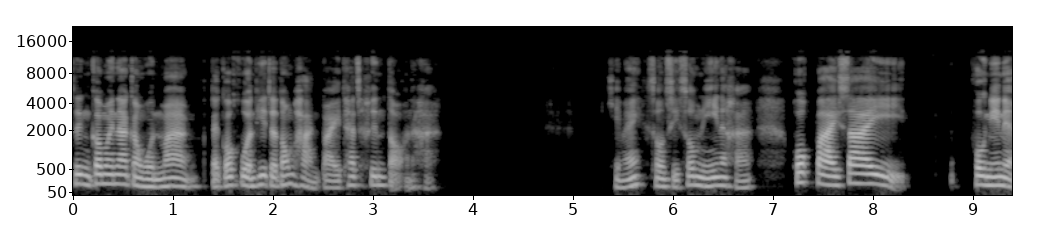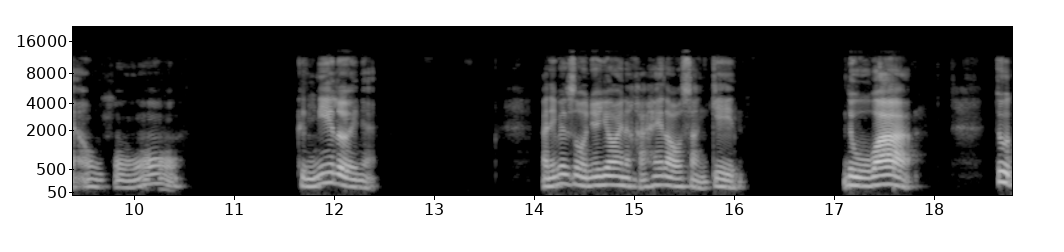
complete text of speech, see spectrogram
ซึ่งก็ไม่น่ากังวลมาก แต่ก็ควรที่จะต้องผ่านไปถ้าจะขึ้นต่อนะคะ เห็นไหมโซนสีส้มนี้นะคะ พวกปลายไส้ พวกนี้เนี่ย โอ้โฮถึงนี่เลยเนี่ย อันนี้เป็นโซนย่อยๆนะคะ ให้เราสังเกต ดูว่าจุด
